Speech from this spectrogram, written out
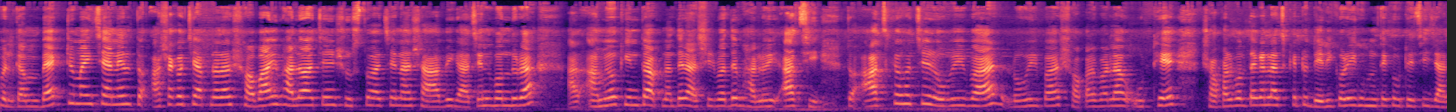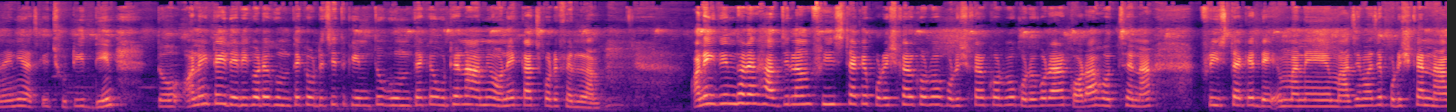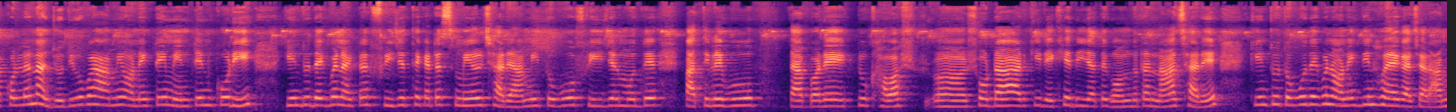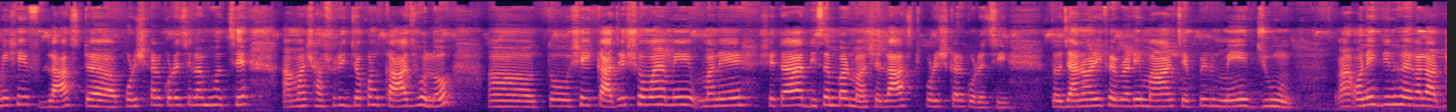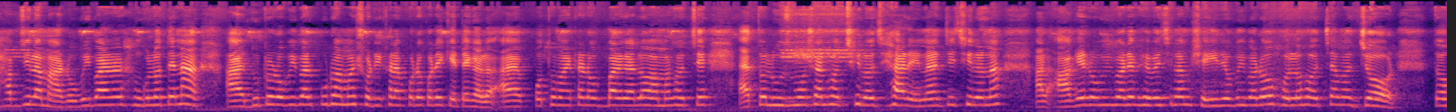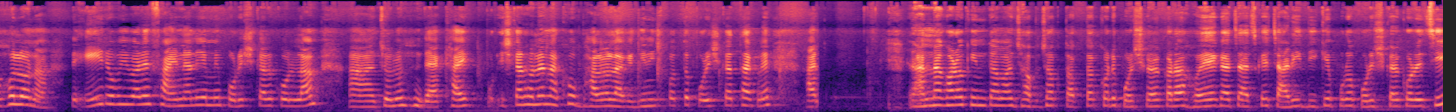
Welcome back to my channel তো আশা করছি আপনারা সবাই ভালো আছেন, সুস্থ আছেন আর স্বাভাবিক আছেন বন্ধুরা। আর আমিও কিন্তু আপনাদের আশীর্বাদে ভালোই আছি। তো আজকে হচ্ছে রবিবার রবিবার সকালবেলা উঠে, সকাল বলতে গেলে আজকে একটু দেরি করেই ঘুম থেকে উঠেছি জানেনি আজকে ছুটির দিন। তো অনেকটাই দেরি করে ঘুম থেকে উঠেছি তো কিন্তু ঘুম থেকে উঠে না আমি অনেক কাজ করে ফেললাম। অনেক দিন ধরে ভাবছিলাম ফ্রিজটাকে পরিষ্কার করব পরিষ্কার করব, করে করে আর করা হচ্ছে না। ফ্রিজটাকে মানে মাঝে মাঝে পরিষ্কার না করলে না যদিও বা আমি অনেকটাই মেনটেন করি, কিন্তু দেখবেন একটা ফ্রিজের থেকে একটা স্মেল ছাড়ে। আমি তবুও ফ্রিজের মধ্যে পাতিলেবু, তারপরে একটু খাওয়া সোডা আর কি রেখে দিই যাতে গন্ধটা না ছাড়ে। কিন্তু তবু দেখবেন অনেক দিন হয়ে গেছে। আর আমি সেই লাস্ট পরিষ্কার করেছিলাম হচ্ছে, আমার শাশুড়ির যখন কাজ হলো তো সেই কাজের সময় আমি মানে সেটা ডিসেম্বর মাসে লাস্ট পরিষ্কার করেছি। তো January, February, March, April, May, June অনেক দিন হয়ে গেল আর ভাবছিলাম, আর রবিবারগুলোতে না, আর দুটো রবিবার পুরো আমার শরীর খারাপ করে করে কেটে গেল। আর প্রথম একটা রোববার গেল, আমার হচ্ছে এত লুজ মোশন হচ্ছিল যে আর এনার্জি ছিল না। আর আগের রবিবারে ভেবেছিলাম, সেই রবিবারও হলো হচ্ছে আমার জ্বর। তো হলো না। তো এই রবিবারে ফাইনালি আমি পরিষ্কার করলাম। চলুন দেখাই। পরিষ্কার হলে না খুব ভালো লাগে। জিনিসপত্র পরিষ্কার থাকলে আর রান্নাঘরও কিন্তু আমার ঝকঝক তকতক করে পরিষ্কার করা হয়ে গেছে। আজকে চারিদিকে পুরো পরিষ্কার করেছি।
